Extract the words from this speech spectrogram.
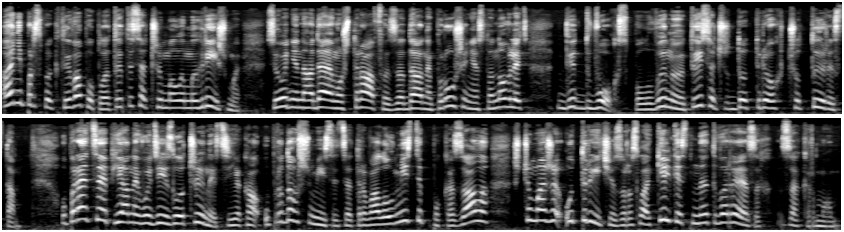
ані перспектива поплатитися чималими грішми. Сьогодні нагадаємо, штрафи за дане порушення становлять від 2,5 тисяч до 3,400. Операція «П'яний водій-злочинець», яка упродовж місяця тривала у місті, показала, що майже утричі зросла кількість нетверезих за кермом.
